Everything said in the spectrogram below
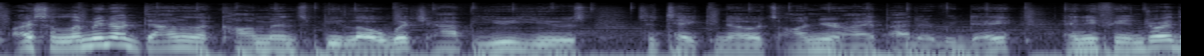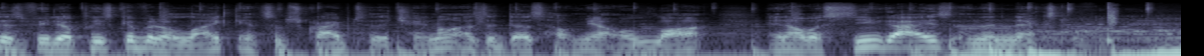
All right, so let me know down in the comments below which app you use to take notes on your iPad every day. And if you enjoyed this video, please give it a like and subscribe to the channel as it does help me out a lot. And I will see you guys in the next one.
